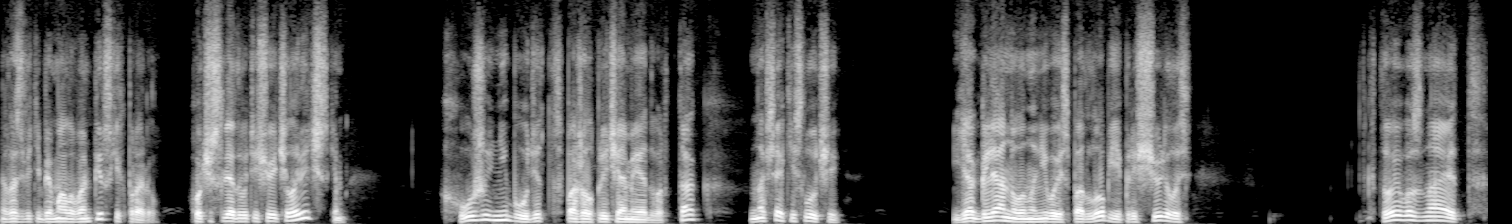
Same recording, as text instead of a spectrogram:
Разве тебе мало вампирских правил? Хочешь следовать еще и человеческим? Хуже не будет, пожал плечами Эдвард. Так, на всякий случай. Я глянула на него из-под лобья и прищурилась. Кто его знает?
